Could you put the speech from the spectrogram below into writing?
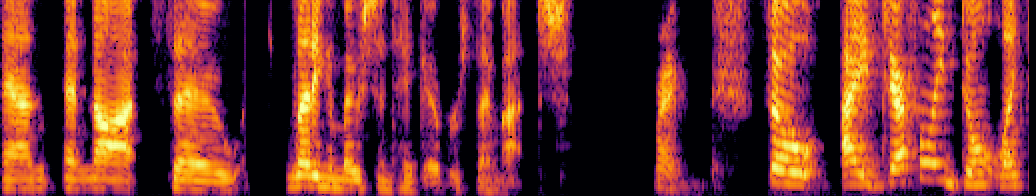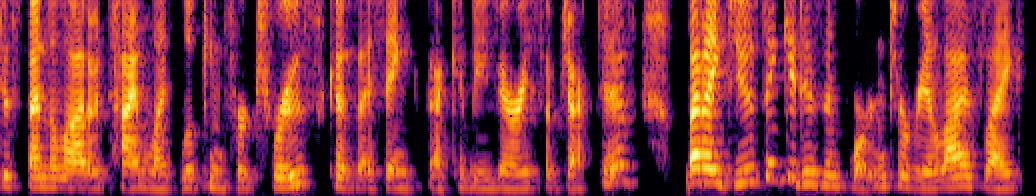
and, and not so letting emotion take over so much. Right. So I definitely don't like to spend a lot of time like looking for truth because I think that can be very subjective. But I do think it is important to realize like,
